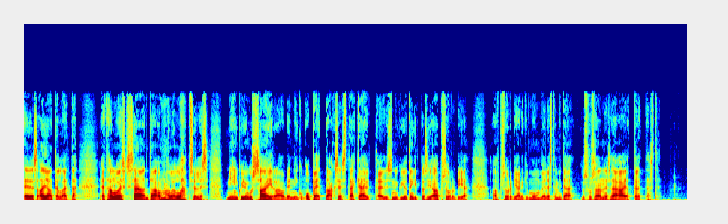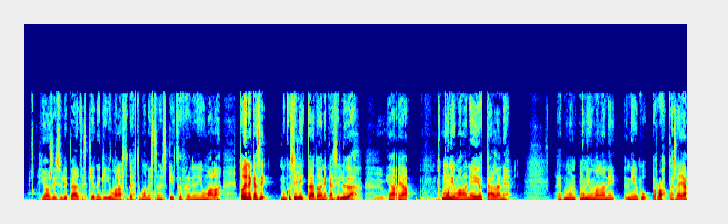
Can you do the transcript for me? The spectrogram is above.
edes ajatella, että, että haluaisitko sä antaa omalle lapselle niin kuin jonkun sairauden niin kuin opettaakseen sitä käyttäytyä. Se on niin jotenkin tosi absurdia, absurdia ainakin mun mielestä. Mitä Susanne sä ajattelet tästä? Joo, siis ylipäätänsä jotenkin Jumalasta tehty monesti skitsofreninen Jumala. Toinen käsi niin kuin silittää, toinen käsi lyö. Ja, ja mun Jumalani ei ole tällainen. Et mun, mun Jumalani niin kuin rohkaisee. Ja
